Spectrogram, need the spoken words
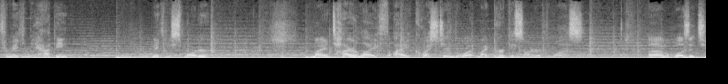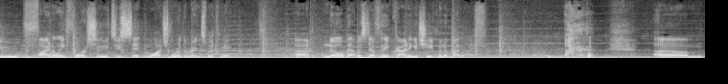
for making me happy, making me smarter. My entire life, I questioned what my purpose on earth was. Um, was it to finally force you to sit and watch Lord of the Rings with me? Uh, no, that was definitely a crowning achievement of my life. um,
